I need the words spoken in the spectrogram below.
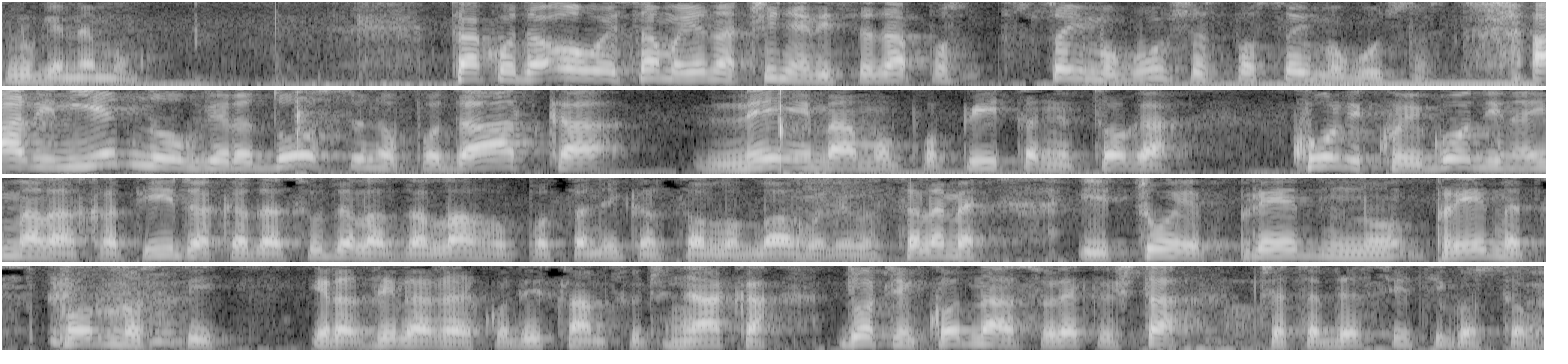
Druge ne mogu. Tako da ovo je samo jedna činjenica da postoji mogućnost, postoji mogućnost. Ali nijednog vjerodostojnog podatka ne imamo po pitanju toga koliko je godina imala Hatidža kada se udala za Allahov poslanika sallallahu alejhi ve selleme i to je predno, predmet spornosti i razilaženja kod islamskih učenjaka. Dočim kod nas su rekli šta? 40 i gotovo.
